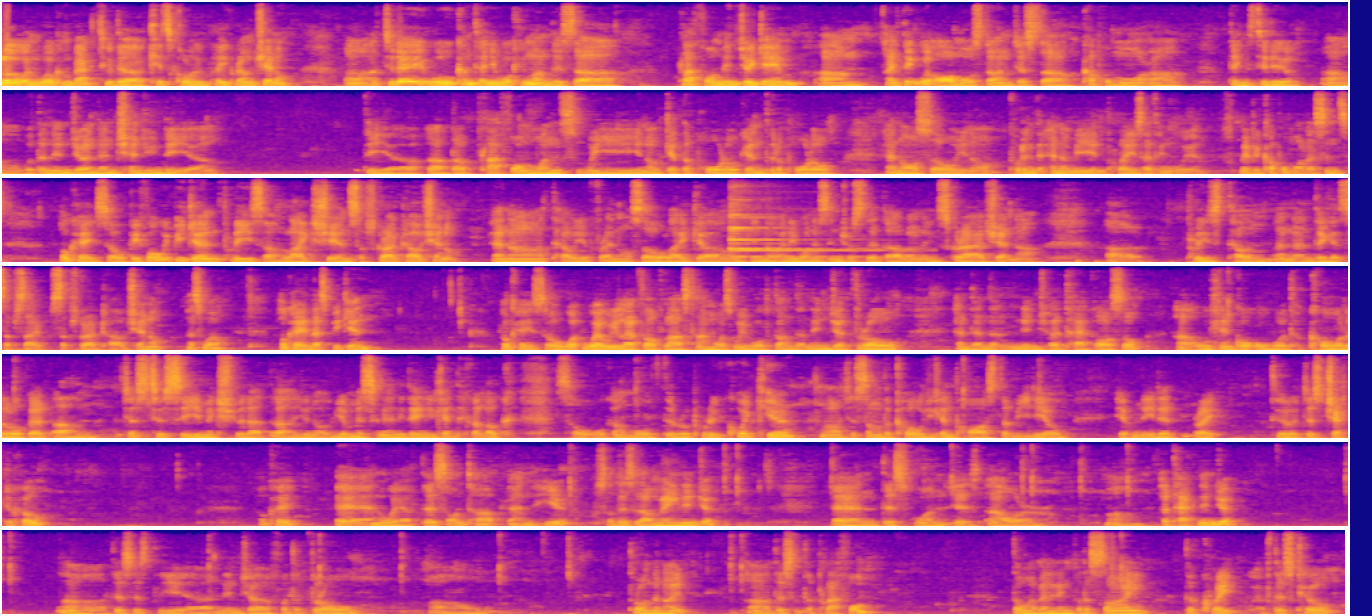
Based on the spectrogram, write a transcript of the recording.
Hello and welcome back to the Kids Coding Playground channel. Uh, today we'll continue working on this uh, platform ninja game. Um, I think we're almost done, just a couple more uh, things to do uh, with the ninja and then changing the uh, the uh, the platform once we you know get the portal get into the portal and also you know putting the enemy in place. I think we're maybe a couple more lessons. Okay, so before we begin, please uh, like, share, and subscribe to our channel. And uh, tell your friend also, like, uh, if you know anyone is interested uh, learning Scratch, and uh, uh, please tell them, and then they can subscribe subscribe to our channel as well. Okay, let's begin. Okay, so what where we left off last time was we worked on the ninja throw, and then the ninja attack also uh, we can go over the code a little bit um, just to see make sure that uh, you know if you're missing anything you can take a look. So we're gonna move through pretty quick here. Uh, just some of the code you can pause the video if needed right to just check the code. Okay and we have this on top and here. So this is our main ninja and this one is our um, attack ninja uh, this is the uh, ninja for the throw. Uh, throw in the knife uh, this is the platform. Don't have anything for the sign. The crate we have this kill.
